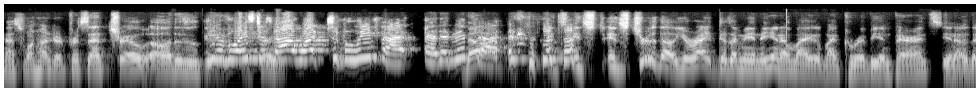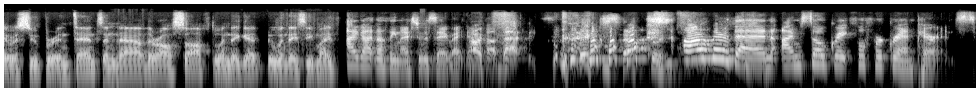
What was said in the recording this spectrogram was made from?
that's one hundred percent true. Oh, this is good. Your voice does not want to believe that and admit No, that. it's it's it's true though. You're right because I mean, you know, my my Caribbean parents, you know, they were super intense, and now they're all soft when they get when they see my I got nothing nice to say right now about that. exactly. Other than I'm so grateful for grandparents.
